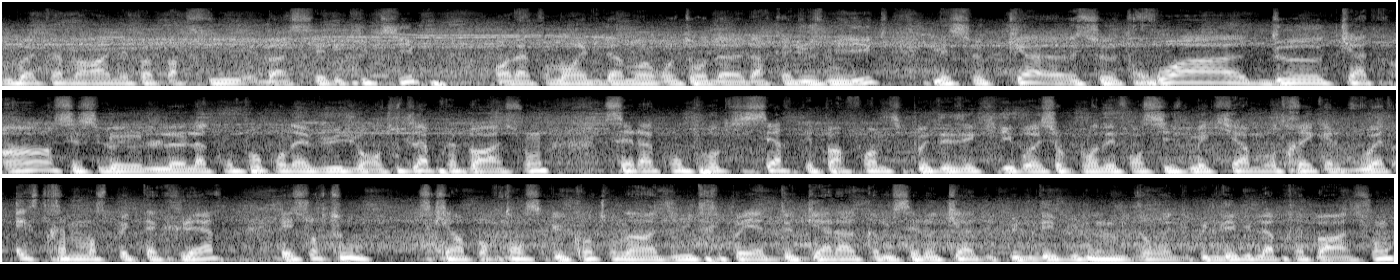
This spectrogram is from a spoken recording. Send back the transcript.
Bouba Camara n'est pas parti, eh ben, c'est l'équipe type. En attendant évidemment le retour d'A- d'Arkadiusz Milik. Mais ce, ce 3-2-4-1, c'est la compo qu'on a vue durant toute la préparation. C'est la compo qui certes est parfois un petit peu déséquilibrée sur le plan défensif, mais qui a montré qu'elle pouvait être extrêmement spectaculaire. Et surtout, ce qui est important, c'est que quand on a un Dimitri Payet de gala, comme c'est le cas depuis le début de la Mm. saison et depuis le début de la préparation,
